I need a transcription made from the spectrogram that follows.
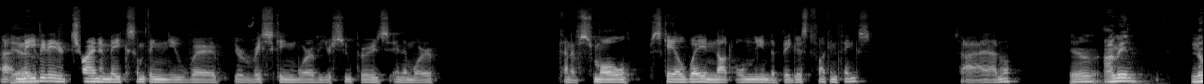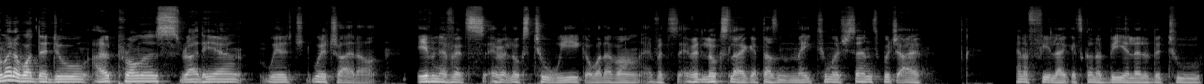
Uh, Yeah. Maybe they're trying to make something new where you're risking more of your supers in a more kind of small scale way, and not only in the biggest fucking things. So I, I don't know. Yeah, I mean, no matter what they do, I'll promise right here we'll we'll try it out. Even if it's if it looks too weak or whatever, if it's if it looks like it doesn't make too much sense, which I kind of feel like it's gonna be a little bit too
